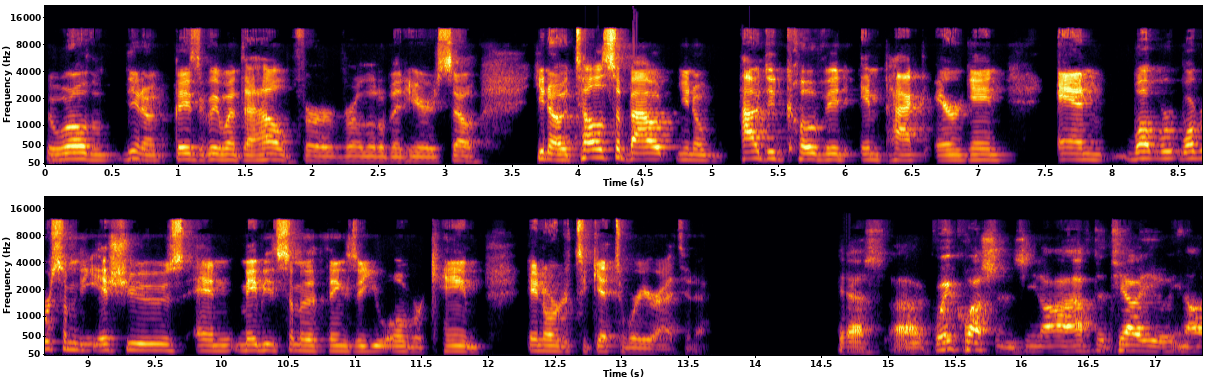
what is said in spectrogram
the world you know basically went to hell for for a little bit here. So, you know, tell us about you know how did COVID impact Airgain and what were what were some of the issues and maybe some of the things that you overcame in order to get to where you're at today. Yes, uh, great questions. You know, I have to tell you, you know,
